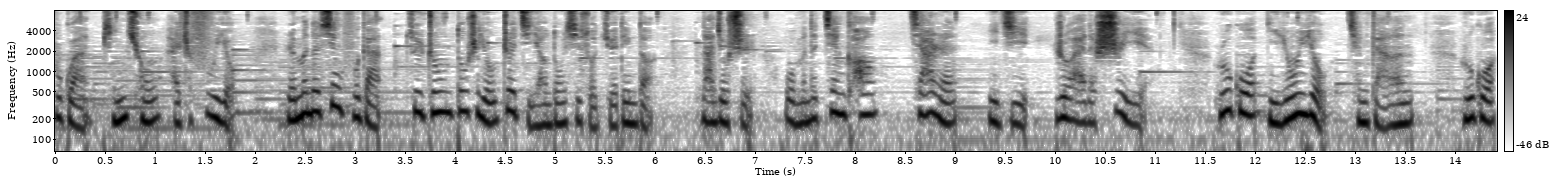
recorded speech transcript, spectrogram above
不管贫穷还是富有，人们的幸福感最终都是由这几样东西所决定的，那就是我们的健康。家人以及热爱的事业，如果你拥有，请感恩；如果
